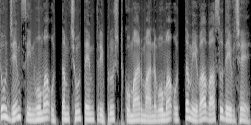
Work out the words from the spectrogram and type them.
તું જેમ સિંહોમાં ઉત્તમ છું, તેમ ત્રિપૃષ્ઠ કુમાર માનવોમાં ઉત્તમ એવા વાસુદેવ છે.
